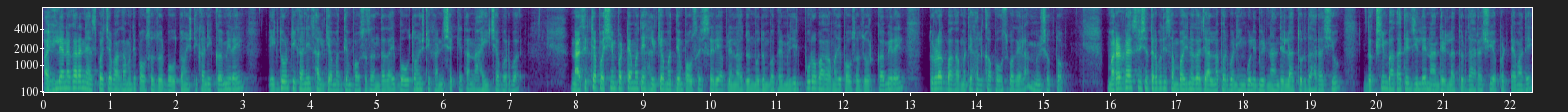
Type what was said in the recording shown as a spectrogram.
अहिल्यानगर आणि आसपासच्या भागामध्ये पावसाचा जोर बहुतांश ठिकाणी कमी राहील. एक दोन ठिकाणीच हलक्या मध्यम पावसाचा अंदाज आहे. बहुतांश ठिकाणी शक्यता नाहीच्या बरोबर. नाशिकच्या पश्चिम पट्ट्यामध्ये हलक्या मध्यम पावसाची सरी आपल्याला अधूनमधून बघायला मिळतील. पूर्व भागामध्ये पावसाचा जोर कमी राहील. तुरळक भागामध्ये हलका पाऊस बघायला मिळू शकतो. मराठवाड्यात श्री छत्रपती संभाजीनगर जालना परभणी हिंगोली बीड नांदेड लातूर धाराशिव दक्षिण भागातील जिल्हे नांदेड लातूर धाराशिव या पट्ट्यामध्ये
